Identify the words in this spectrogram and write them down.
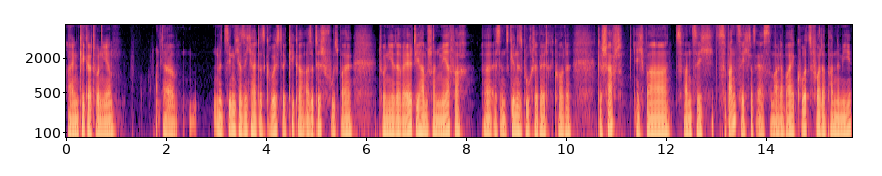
ein Kickerturnier. Äh, mit ziemlicher Sicherheit das größte Kicker, also Tischfußballturnier der Welt. Die haben schon mehrfach äh, es ins Guinness Buch der Weltrekorde geschafft. Ich war 2020 das erste Mal dabei, kurz vor der Pandemie.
